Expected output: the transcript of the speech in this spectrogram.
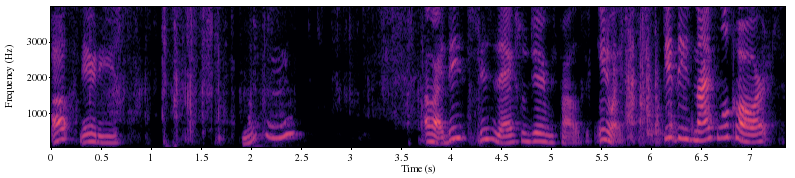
Oh, there it is. Okay. All right, these this is actual Jeremy's policy. Anyways, get these nice little cards.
